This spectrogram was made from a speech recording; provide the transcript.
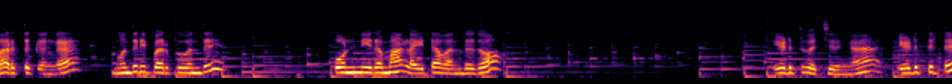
வறுத்துக்கங்க. முந்திரி பருப்பு வந்து பொன்னிறமாக லைட்டாக வந்ததும் எடுத்து வச்சிருங்க. எடுத்துட்டு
